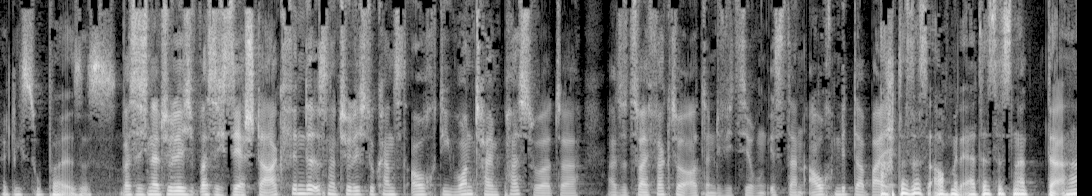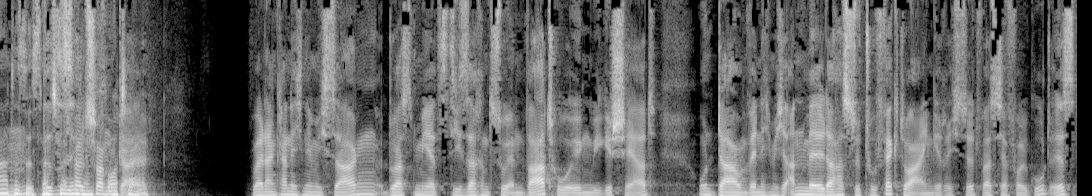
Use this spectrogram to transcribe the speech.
wirklich super ist es. Was ich natürlich, was ich sehr stark finde, ist natürlich, du kannst auch die One-Time-Passwörter, also Zwei-Faktor-Authentifizierung, ist dann auch mit dabei. Ach, das ist auch mit, das ist nicht, ah, das ist Mhm. das natürlich ist halt schon Vorteil. geil. Weil dann kann ich nämlich sagen, du hast mir jetzt die Sachen zu Envato irgendwie geshared und da, wenn ich mich anmelde, hast du Two-Factor eingerichtet, was ja voll gut ist.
